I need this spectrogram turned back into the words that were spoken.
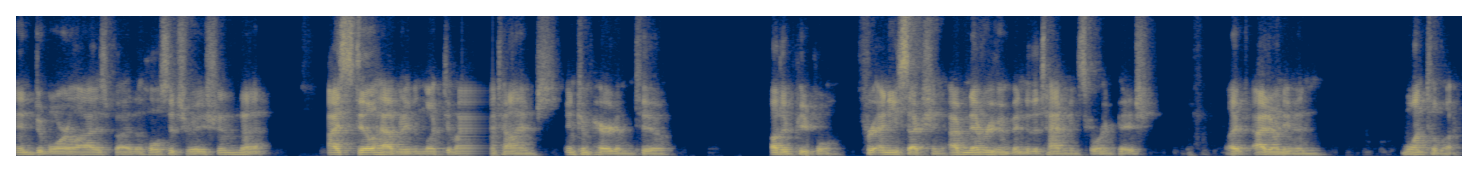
and demoralized by the whole situation that I still haven't even looked at my times and compared them to other people for any section. I've never even been to the timing and scoring page. Like I don't even want to look.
